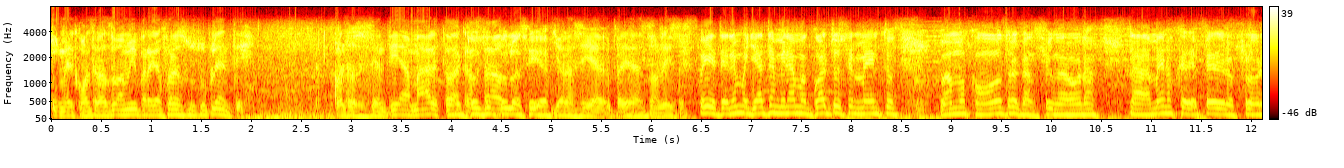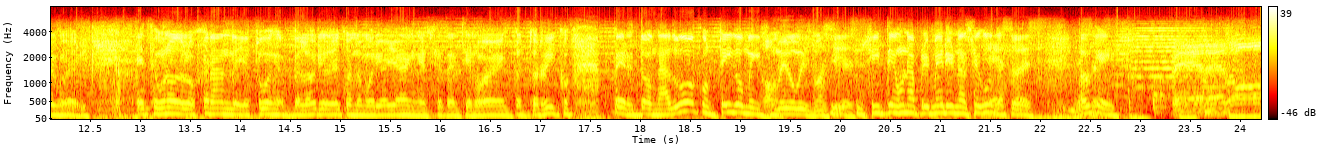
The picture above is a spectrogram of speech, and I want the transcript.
y me contrató a mí para que fuera su suplente. Cuando se sentía mal, estaba Entonces cansado. tú lo hacías. Yo lo hacía, El País de las Sonrisas. Oye, tenemos, ya terminamos el cuarto segmento. Vamos con otra canción ahora, nada menos que de Pedro Flores. Bueno, Este es uno de los grandes. Yo estuve en el velorio de él cuando murió allá en el 79 en Puerto Rico. Perdón, a dúo contigo mismo. Conmigo mismo, así es. Hiciste una primera y una segunda. Eso es. eso Ok. es. Perdón,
